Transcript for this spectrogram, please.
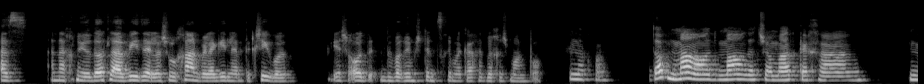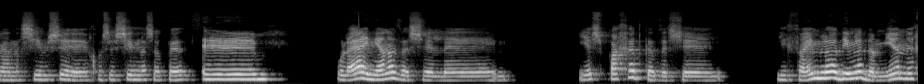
אז אנחנו יודעות להביא את זה לשולחן ולהגיד להם, תקשיבו, יש עוד דברים שאתם צריכים לקחת בחשבון פה. נכון. טוב, מה עוד, מה עוד את שומעת ככה מאנשים שחוששים לשפץ? אולי העניין הזה של, אה, יש פחד כזה של לפעמים לא יודעים לדמיין איך,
